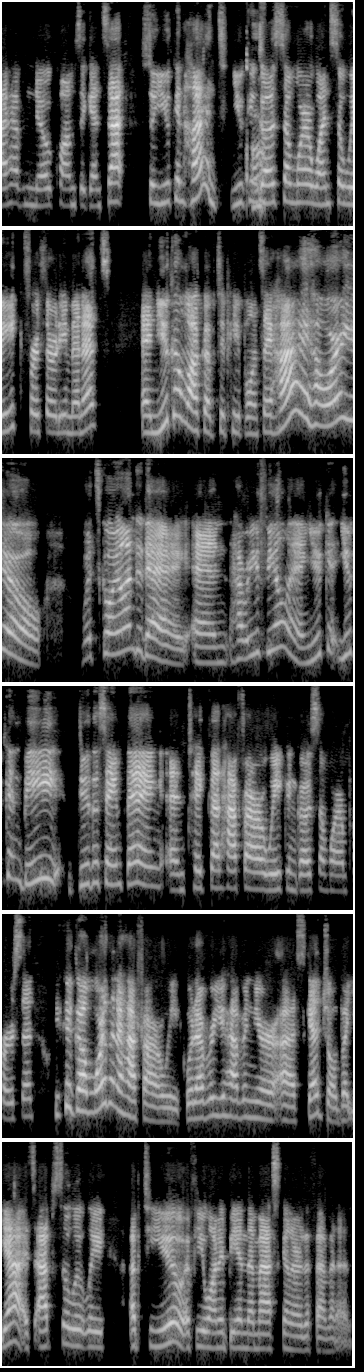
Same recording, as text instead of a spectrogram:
I have no qualms against that. So you can hunt. You can uh-huh. go somewhere once a week for 30 minutes and you can walk up to people and say, "Hi, how are you?" What's going on today and how are you feeling you can you can be do the same thing and take that half hour a week and go somewhere in person you could go more than a half hour a week whatever you have in your uh, schedule but yeah it's absolutely up to you if you want to be in the masculine or the feminine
